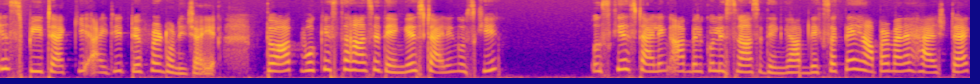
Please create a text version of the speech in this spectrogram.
इस पी टैग की आई डी डिफरेंट होनी चाहिए। तो आप वो किस तरह से देंगे स्टाइलिंग उसकी? उसकी स्टाइलिंग आप बिल्कुल इस तरह से देंगे। आप देख सकते हैं, यहाँ पर मैंने hash tag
